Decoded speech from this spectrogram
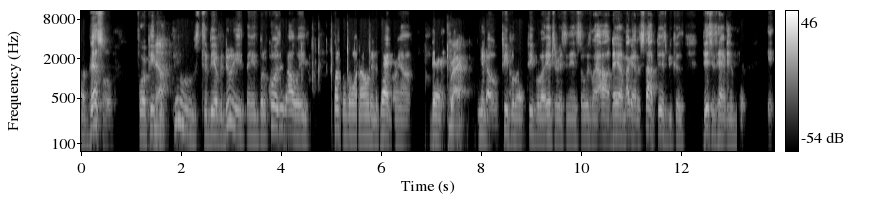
a, vessel for people Yeah. to use to be able to do these things. But of course, there's always something going on in the background that Right. you know people are people are interested in. So it's like, oh damn, I got to stop this because this is happening. It,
